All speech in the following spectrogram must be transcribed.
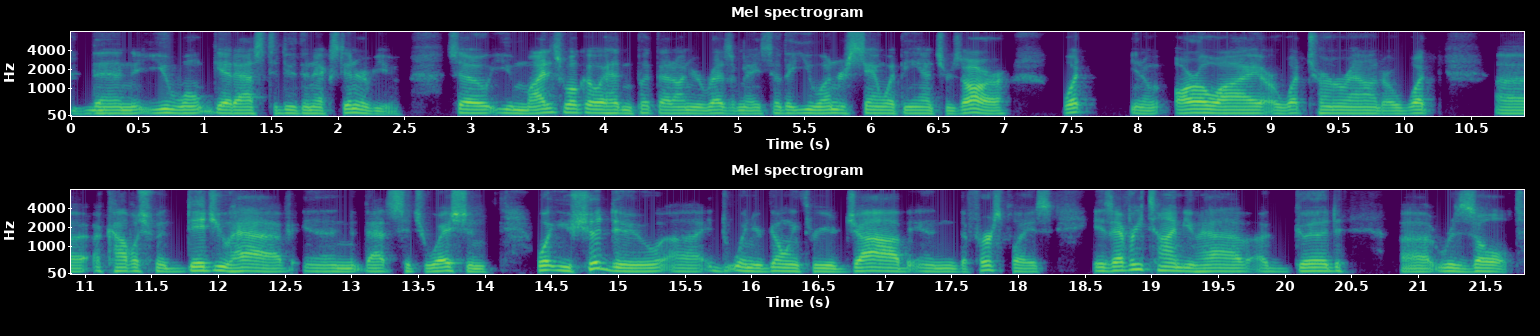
mm -hmm. then you won't get asked to do the next interview. So you might as well go ahead and put that on your resume so that you understand what the answers are, what you know ROI or what turnaround or what uh, accomplishment did you have in that situation? What you should do uh, when you're going through your job in the first place is every time you have a good uh, result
